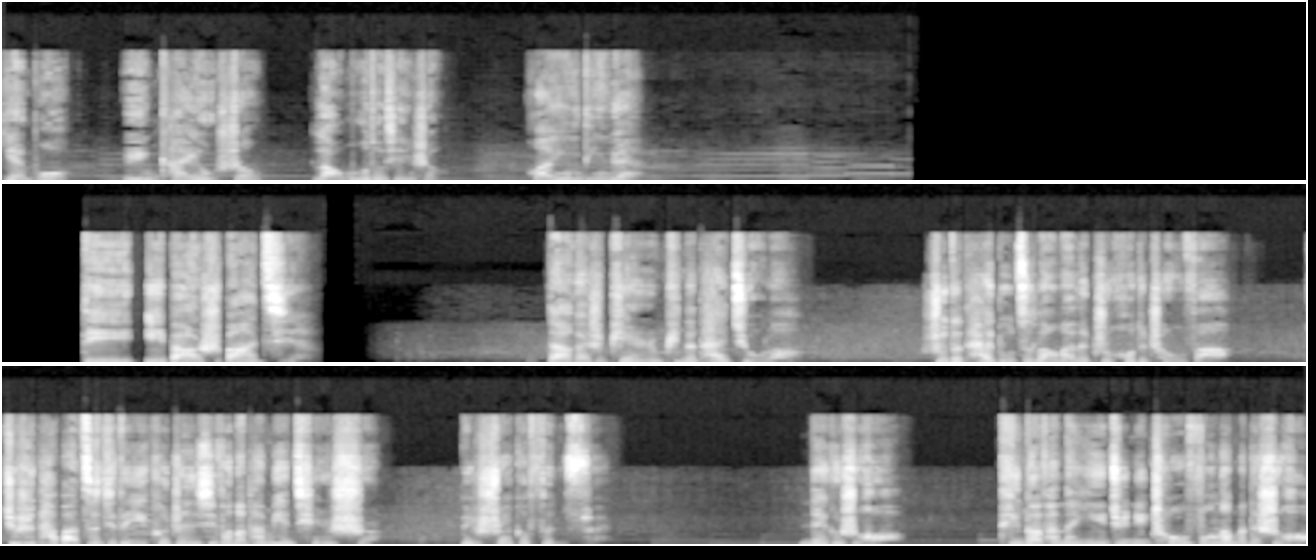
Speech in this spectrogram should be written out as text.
演播云开有声老木头先生。欢迎订阅第一百二十八集。大概是骗人骗的太久了，说的太独自狼来了之后的惩罚，就是他把自己的一颗真心放到他面前时。被摔个粉碎。那个时候，听到他那一句“你抽风了吗”的时候，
